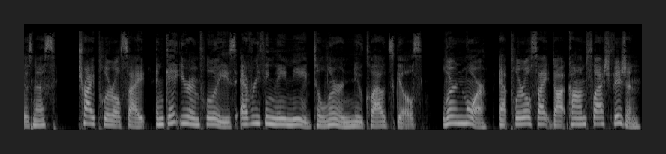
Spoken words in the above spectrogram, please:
business. Try Pluralsight and get your employees everything they need to learn new cloud skills. Learn more at pluralsight.com/vision.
